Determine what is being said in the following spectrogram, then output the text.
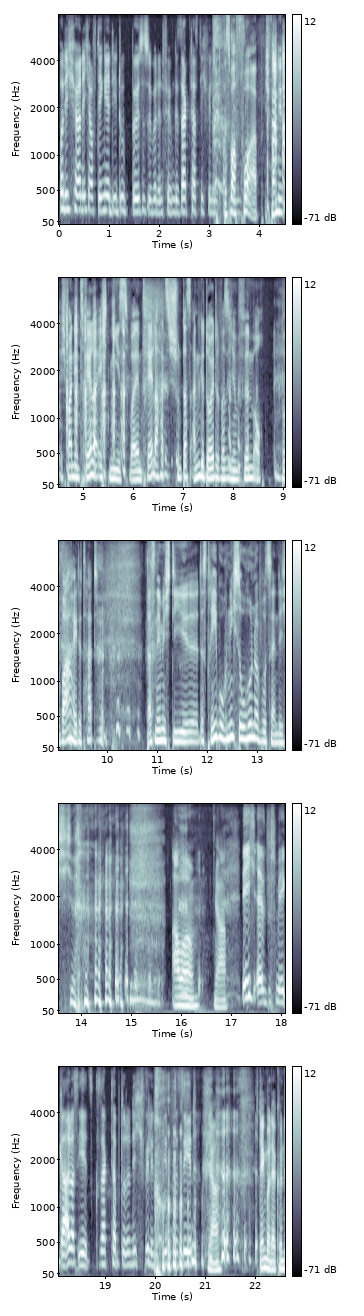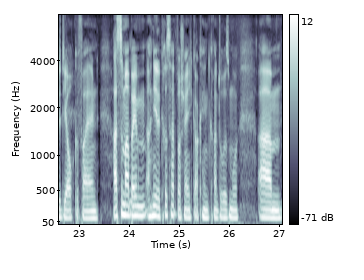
und ich höre nicht auf Dinge, die du Böses über den Film gesagt hast. Ich will ihn Das war vorab. Ich fand, den, ich fand den Trailer echt mies, weil im Trailer hat sich schon das angedeutet, was sich im Film auch bewahrheitet hat. dass nämlich die, das Drehbuch nicht so hundertprozentig. Aber ja. Nee, ich, äh, ist mir egal, was ihr jetzt gesagt habt oder nicht. Ich will ihn auf jeden Fall sehen. ja. Ich denke mal, der könnte dir auch gefallen. Hast du mal beim. Ach nee, der Chris hat wahrscheinlich gar keinen Gran Turismo. Ähm,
